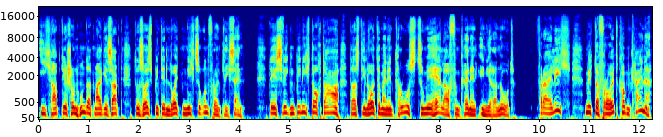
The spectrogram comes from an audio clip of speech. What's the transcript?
Ich hab dir schon hundertmal gesagt, du sollst mit den Leuten nicht so unfreundlich sein. Deswegen bin ich doch da, dass die Leute um einen Trost zu mir herlaufen können in ihrer Not. Freilich, mit der Freud kommt keiner.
